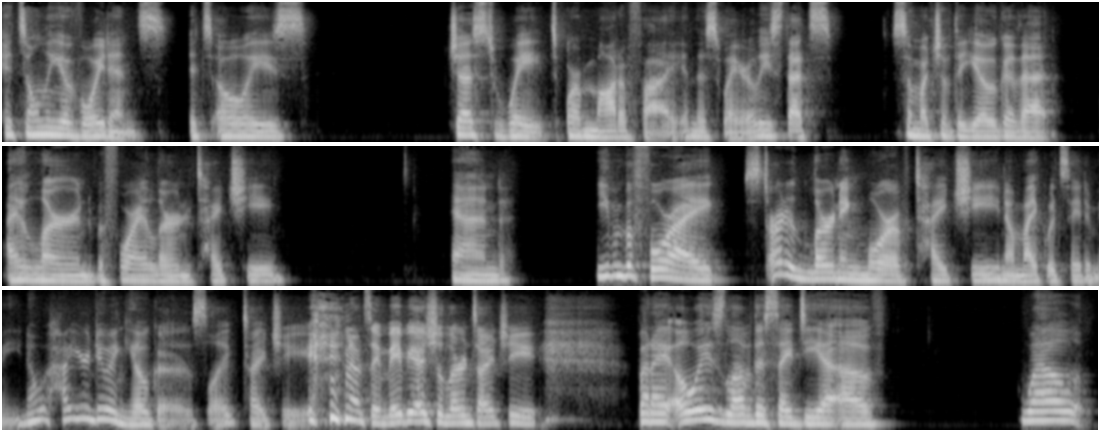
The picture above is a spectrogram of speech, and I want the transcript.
It's only avoidance. It's always just wait or modify in this way, or at least that's so much of the yoga that I learned before I learned Tai Chi. And even before I started learning more of Tai Chi, you know, Mike would say to me, you know, how you're doing yoga is like Tai Chi. and I'd say, maybe I should learn Tai Chi. But I always love this idea of, well,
